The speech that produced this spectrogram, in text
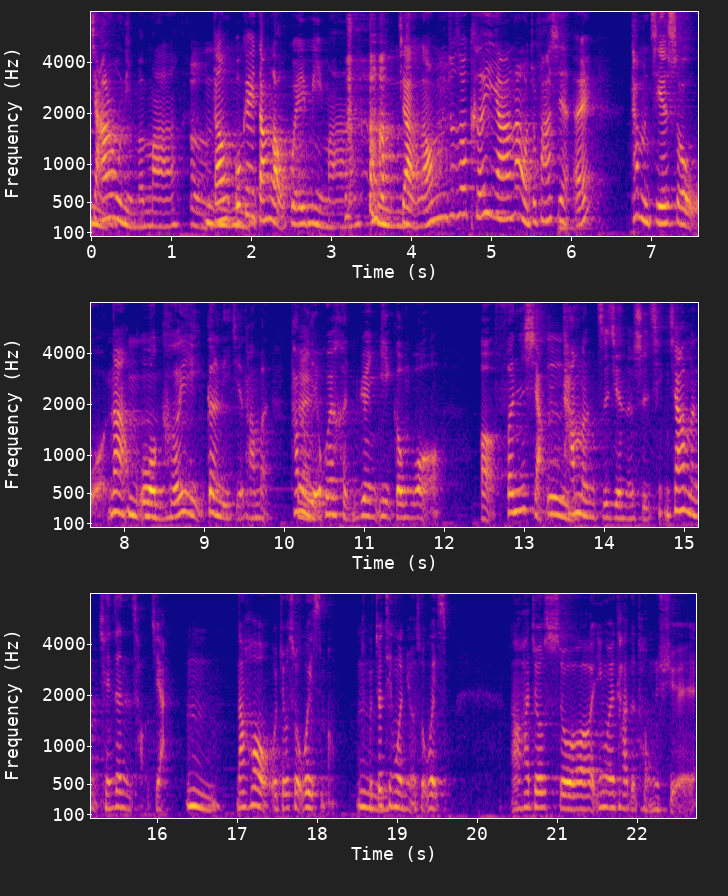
加入你们吗？嗯，当我可以当老闺蜜吗？这样，然后他们就说可以啊。那我就发现，哎，他们接受我，那我可以更理解他们，他们也会很愿意跟我呃分享他们之间的事情，像他们前阵子吵架。嗯，然后我就说为什么？我就听我女儿说为什么，然后他就说，因为他的同学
